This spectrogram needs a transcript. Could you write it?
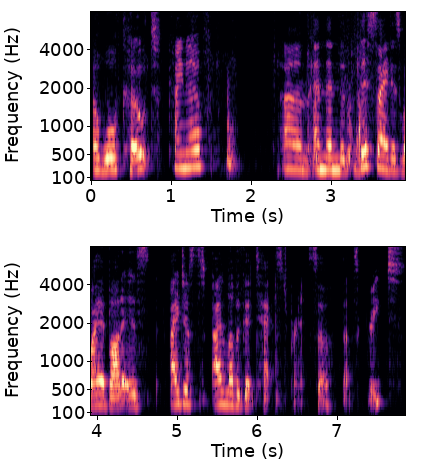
a wool coat, kind of. Um, and then the, this side is why I bought it, is I just, I love a good text print, so that's great.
